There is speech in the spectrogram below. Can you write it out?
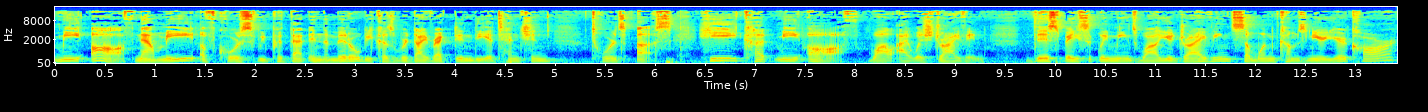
me off. Now, me, of course, we put that in the middle because we're directing the attention towards us. He cut me off while I was driving. This basically means while you're driving, someone comes near your car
